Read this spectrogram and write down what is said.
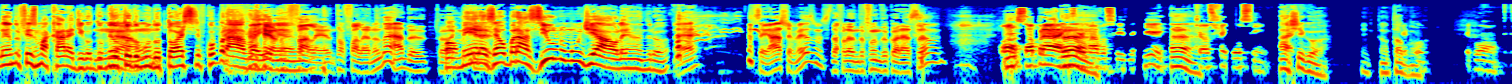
O Leandro fez uma cara de, do meu todo mundo torce, você ficou bravo aí, eu Leandro. Não falei, não tô falando nada. Tô Palmeiras aqui. é o Brasil no Mundial, Leandro. É? Você acha mesmo? Você tá falando do fundo do coração? Ó, só para ah. informar vocês aqui, ah. o Chelsea chegou sim. Ah, chegou. Então tá chegou. bom. Chegou ontem.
